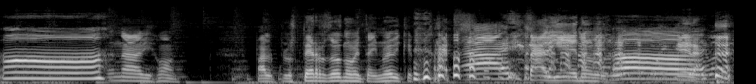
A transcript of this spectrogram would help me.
Oh, Nada, viejón. Para los perros 2.99 que Está bien, hombre. Oh. Era.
